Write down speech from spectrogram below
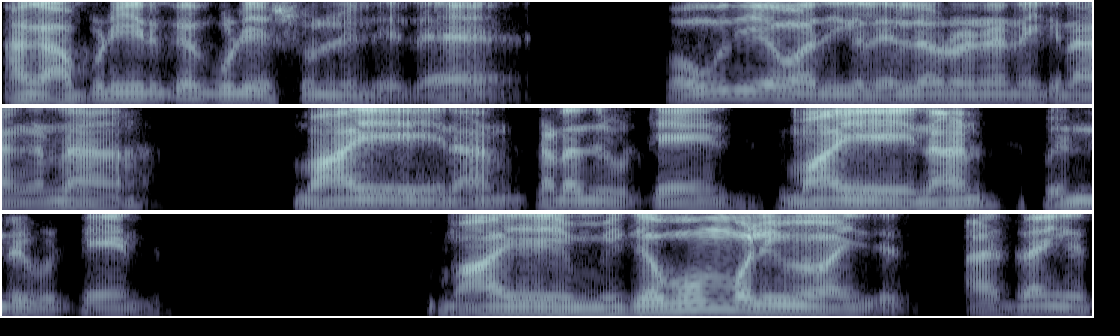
அங்கே அப்படி இருக்கக்கூடிய சூழ்நிலையில் பௌதிகவாதிகள் எல்லோரும் என்ன நினைக்கிறாங்கன்னா, மாயையை நான் கடந்து விட்டேன். மாயையை நான் வென்று விட்டேன். மாயை மிகவும் வலிமை வாய்ந்தது. அதுதான் இங்கே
